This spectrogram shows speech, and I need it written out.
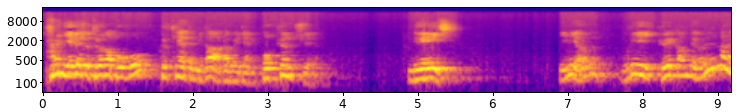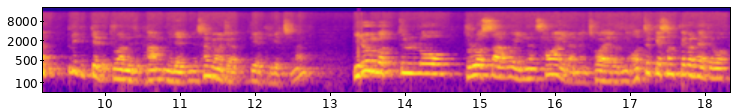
다른 예배도 들어가 보고 그렇게 해야 됩니다라고 얘기하는 보편주의예요. 뉴에이지 이미 여러분 우리 교회 가운데 얼마나 뿌리 깊게 들어왔는지 다음 이제 설명을 제가 뒤에 드리겠지만 이런 것들로 둘러싸고 있는 상황이라면 저와 여러분이 어떻게 선택을 되고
